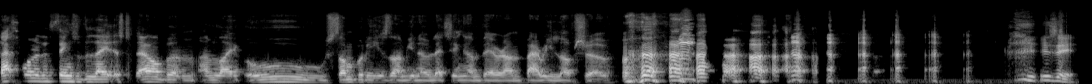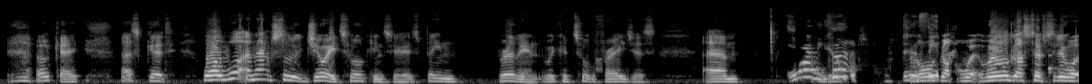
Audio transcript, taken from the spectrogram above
that's one of the things with the latest album. I'm like, oh, somebody's um, you know, letting um their um Barry Love show. is it okay? That's good. Well, what an absolute joy talking to you. It's been brilliant. We could talk for ages. Um, yeah, we could. We've all got we- we've all got stuff to do.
